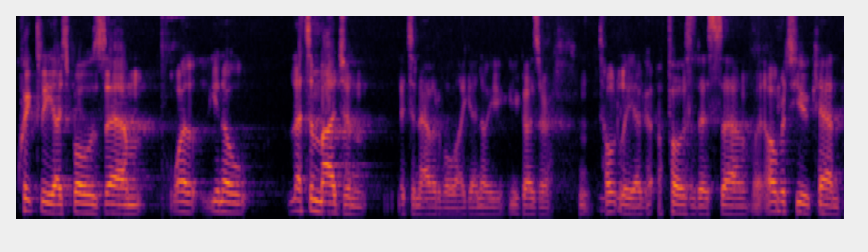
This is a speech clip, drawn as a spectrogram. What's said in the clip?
quickly. I suppose. Um, well, you know, let's imagine it's inevitable. Like I know you, you guys are totally opposed to this. Um, over to you, Ken.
